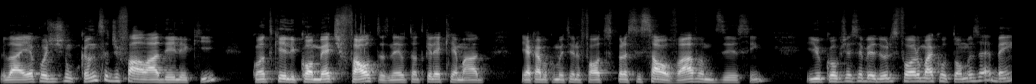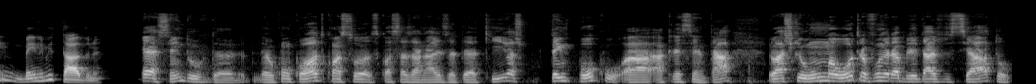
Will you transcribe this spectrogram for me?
O Laepo, a gente não cansa de falar dele aqui, quanto que ele comete faltas, né? O tanto que ele é queimado e acaba cometendo faltas para se salvar, vamos dizer assim e o corpo de recebedores, fora o Michael Thomas, é bem, bem limitado, né? É, sem dúvida. Eu concordo com as suas, com essas análises até aqui. Acho que tem pouco a acrescentar. Eu acho que uma outra vulnerabilidade do Seattle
